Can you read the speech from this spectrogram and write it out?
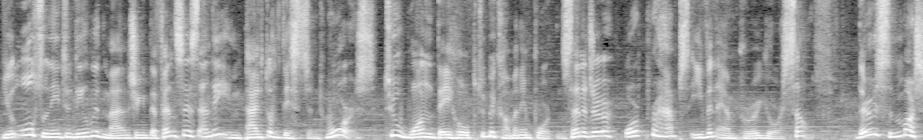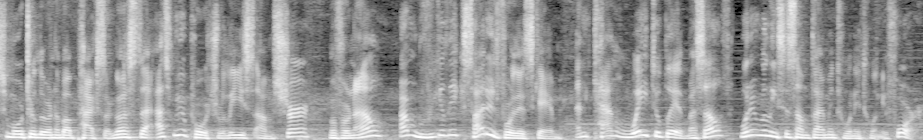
You'll also need to deal with managing defenses and the impact of distant wars, to one day hope to become an important senator or perhaps even emperor yourself. There is much more to learn about Pax Augusta as we approach release, I'm sure, but for now, I'm really excited for this game and can't wait to play it myself when it releases sometime in 2024.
